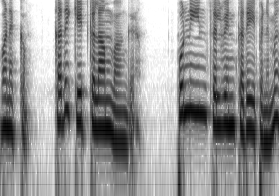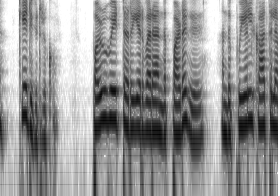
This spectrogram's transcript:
வணக்கம். கதை கேட்கலாம் வாங்க. பொன்னியின் செல்வன் கதையை இப்போ நம்ம கேட்டுக்கிட்டு இருக்கோம். பழுவேட்டரையர் வர அந்த படகு அந்த புயல் காற்றுல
